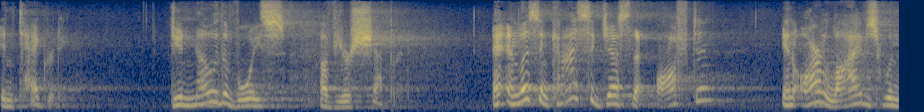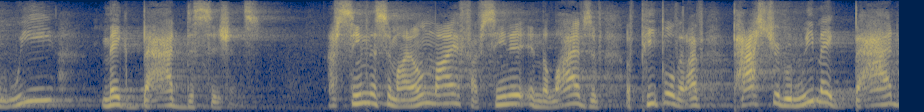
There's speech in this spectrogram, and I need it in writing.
integrity. Do you know the voice of your shepherd? And, and listen, can I suggest that often in our lives, when we make bad decisions, I've seen this in my own life. I've seen it in the lives of, of people that I've pastored. When we make bad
